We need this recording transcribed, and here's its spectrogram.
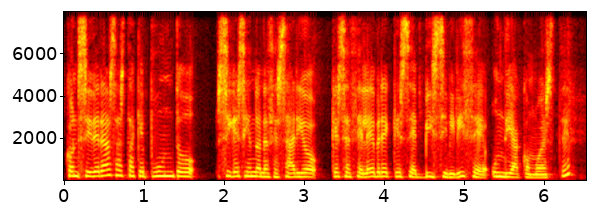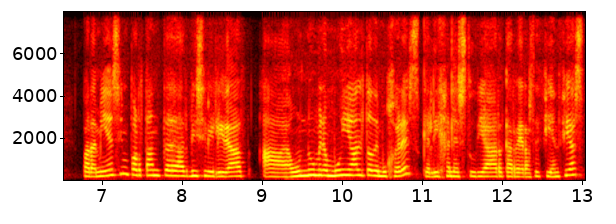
¿consideras hasta qué punto sigue siendo necesario que se celebre, que se visibilice un día como este? Para mí es importante dar visibilidad a un número muy alto de mujeres que eligen estudiar carreras de ciencias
